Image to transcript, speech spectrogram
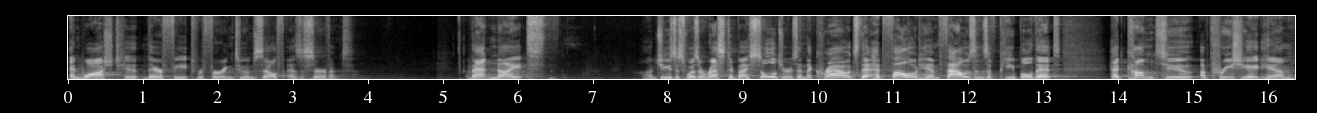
and washed their feet, referring to himself as a servant. That night, uh, Jesus was arrested by soldiers, and the crowds that had followed him, thousands of people that had come to appreciate him,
